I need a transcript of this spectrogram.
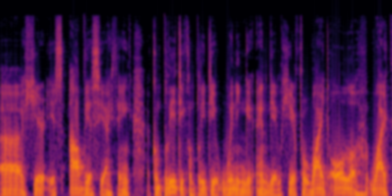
uh, here is obviously, I think, a completely, completely winning endgame here for white. Although white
